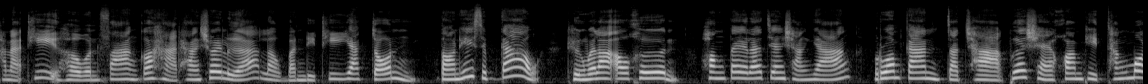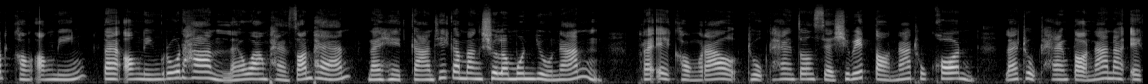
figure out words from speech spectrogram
ขณะที่เฮอร์วันฟางก็หาทางช่วยเหลือเหล่าบัณฑิตที่ยากจน ตอนที่ 19 ถึงเวลาเอาคืนฮองเต้และเจียงฉางยาง ร่วมกันจัดฉากเพื่อแฉความผิดทั้งหมดของอองนิง แต่อองนิงรู้ทันและวางแผนซ้อนแผนในเหตุการณ์ที่กำลังชุลมุนอยู่นั้น พระเอกของเราถูกแทงจนเสียชีวิตต่อหน้าทุกคน และถูกแทงต่อหน้านางเอก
